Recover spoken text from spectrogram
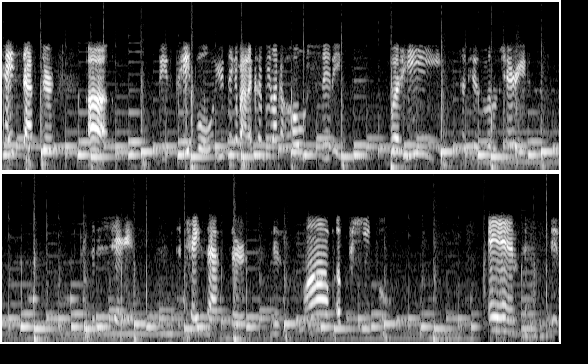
chase after uh, these people, you think about it, it could be like a whole city. But he took his little chariot, he took his chariot to chase after this mob of people. And it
